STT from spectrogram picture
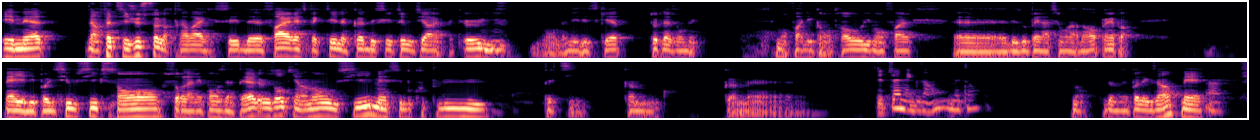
émettre. En fait, c'est juste ça leur travail, c'est de faire respecter le code de sécurité routière. Fait eux, Mhm. ils, ils vont donner des étiquettes toute la journée. Ils vont faire des contrôles, ils vont faire euh, des opérations radar, peu importe. Mais il y a des policiers aussi qui sont sur la réponse d'appel. Eux autres, ils en ont aussi, mais c'est beaucoup plus petit. Comme, comme, euh, As-tu un exemple, mettons? non, je ne donnerai pas d'exemple, mais, Ah.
